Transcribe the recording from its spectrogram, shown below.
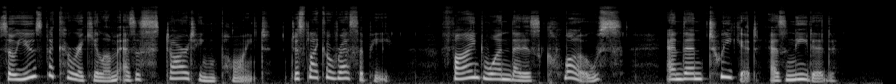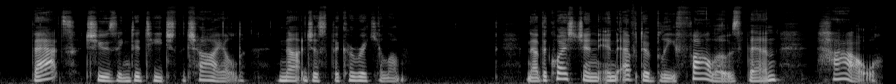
So use the curriculum as a starting point, just like a recipe. Find one that is close and then tweak it as needed. That's choosing to teach the child, not just the curriculum. Now, the question inevitably follows then how?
